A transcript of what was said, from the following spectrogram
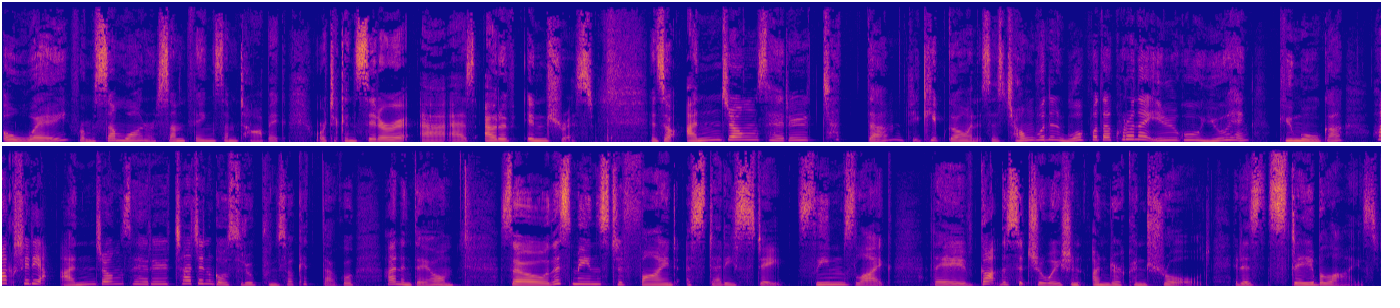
away from someone or something, some topic, or to consider uh, as out of interest. And so 안정세를 찾다. If you keep going, it says 정부는 무엇보다 코로나19 유행 규모가 확실히 안정세를 찾은 것으로 분석했다고 하는데요. So this means to find a steady state. Seems like they've got the situation under control. It is stabilized.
